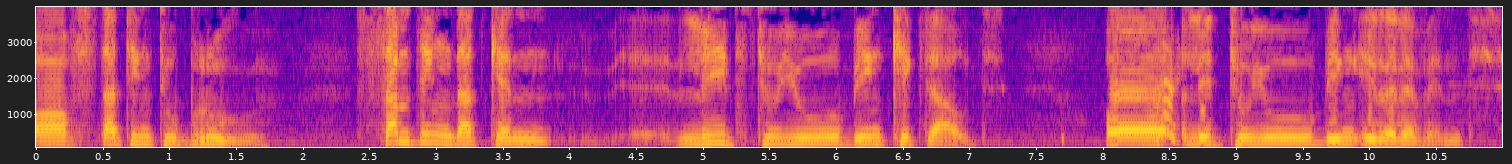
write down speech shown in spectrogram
of starting to brew. Something that can uh, lead to you being kicked out or lead to you being irrelevant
